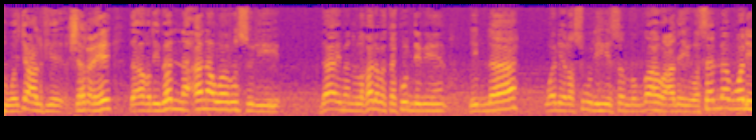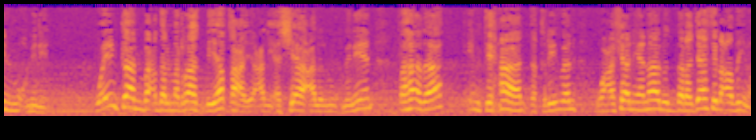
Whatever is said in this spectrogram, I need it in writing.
وجعل في شرعه لأغلبن أنا ورسلي دائما الغلبة تكون لمين؟ لله ولرسوله صلى الله عليه وسلم وللمؤمنين. وإن كان بعض المرات بيقع يعني أشياء على المؤمنين فهذا امتحان تقريبا وعشان ينالوا الدرجات العظيمة.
